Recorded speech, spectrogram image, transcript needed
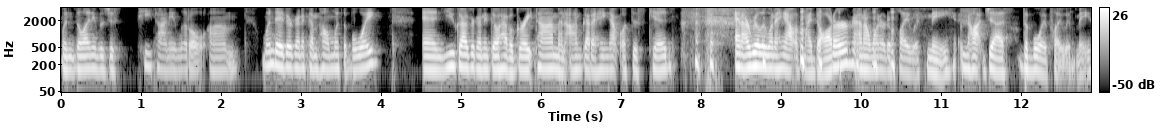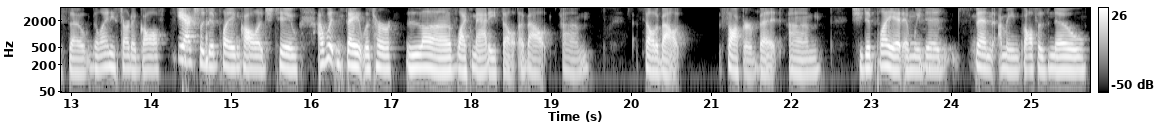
when Delaney was just tea tiny little, um, one day they're going to come home with a boy. And you guys are going to go have a great time, and I've got to hang out with this kid. and I really want to hang out with my daughter, and I want her to play with me, not just the boy play with me. So Delaney started golf. She actually did play in college too. I wouldn't say it was her love like Maddie felt about um, felt about soccer, but um, she did play it, and we did spend. I mean, golf is no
